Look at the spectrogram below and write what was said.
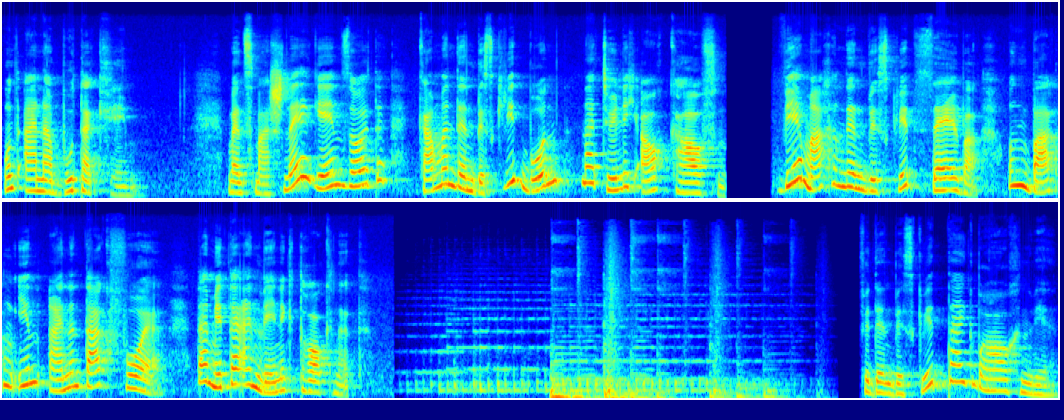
und einer Buttercreme. Wenn es mal schnell gehen sollte, kann man den Biskuitboden natürlich auch kaufen. Wir machen den Biskuit selber und backen ihn einen Tag vorher, damit er ein wenig trocknet. Für den Biskuitteig brauchen wir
